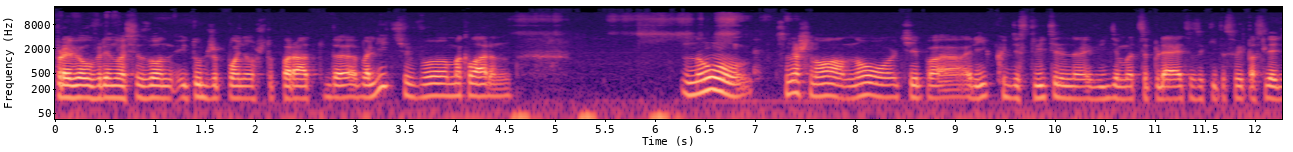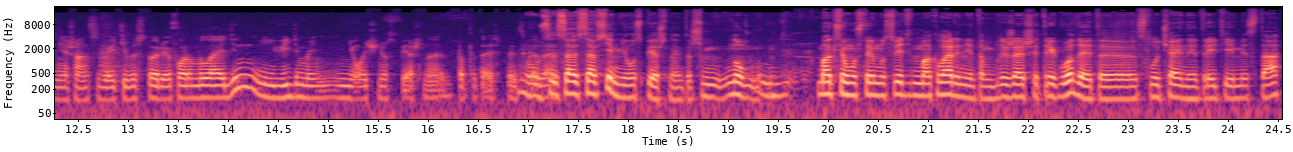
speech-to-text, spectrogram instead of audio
провел в Рено сезон и тут же понял, что пора туда валить в Макларен. Ну, смешно, но типа Рик действительно, видимо, цепляется за какие-то свои последние шансы войти в историю Формулы-1 и, видимо, не очень успешно попытаюсь Ну, предсказать. со- совсем не успешно. Это ж, ну, максимум, что ему светит в Макларене там в ближайшие три года, это случайные третьи места.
